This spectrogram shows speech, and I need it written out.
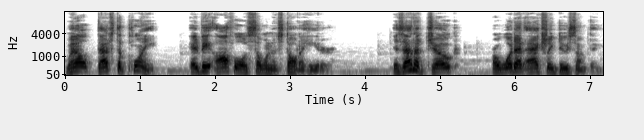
Well, that's the point. It'd be awful if someone installed a heater. Is that a joke, or would that actually do something?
